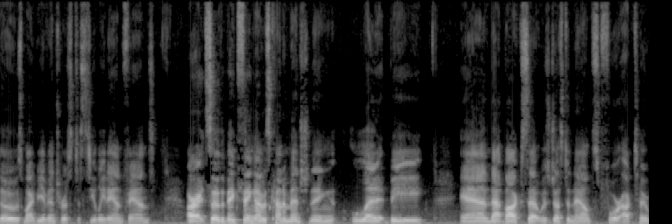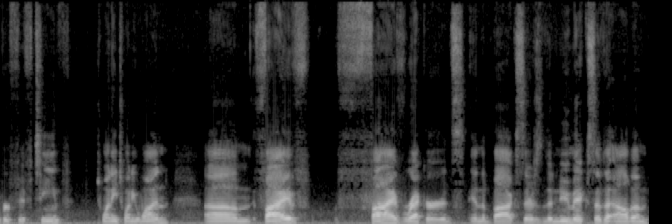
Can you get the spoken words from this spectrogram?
those might be of interest to Steely Dan fans. All right, so the big thing I was kind of mentioning, Let It Be, and that box set was just announced for October 15th, 2021. Um, five five records in the box. There's the new mix of the album.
